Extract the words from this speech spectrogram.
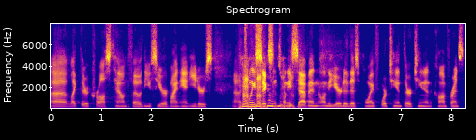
uh, like their crosstown foe, the UC Irvine Anteaters. Uh, 26 and 27 on the year to this point, 14 and 13 in the conference.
